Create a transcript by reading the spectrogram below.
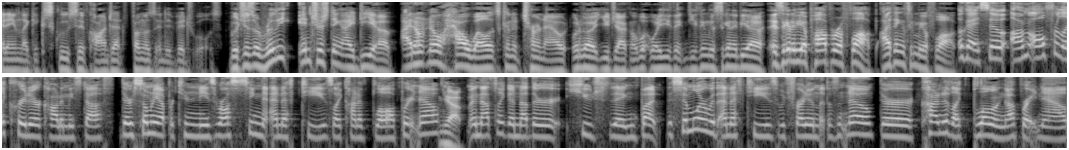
getting like exclusive content from those individuals, which is a really interesting idea. I don't know how well it's going to turn out. What about you, Jacklyn? What, what do you think? Do you think this is going to be a? Is it going to be a pop or a flop? I think it's going to be a flop. Okay, so I'm all for like creator economy stuff. There's so many opportunities. We're also seeing the NFTs like kind of blow up right now. Yeah. And that's like another huge thing. But the similar with NFTs, which for anyone that doesn't know, they're kind of like blowing up right now,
